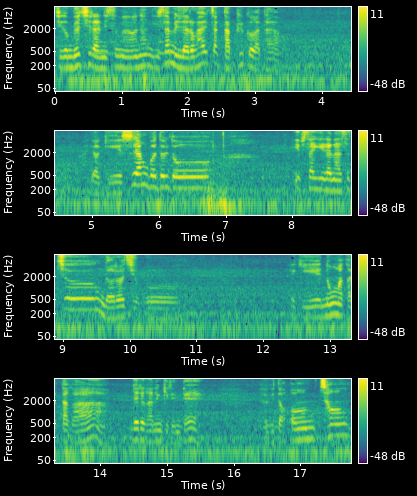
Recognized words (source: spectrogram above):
지금 며칠 안 있으면 한 2, 3일 내로 활짝 다 필 것 같아요. 여기 수양버들도 잎사귀가 나서 쭉 늘어지고 여기 농막 갔다가 내려가는 길인데 여기도 엄청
